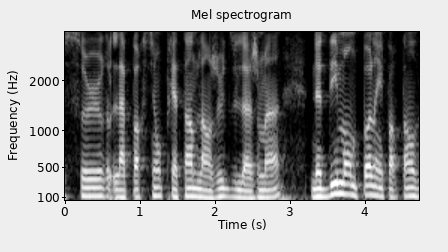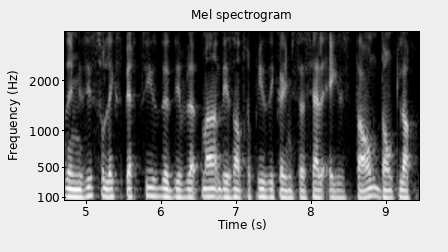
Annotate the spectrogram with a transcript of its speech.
sur la portion traitant de l'enjeu du logement, ne démontre pas l'importance de miser sur l'expertise de développement des entreprises d'économie sociale existantes, donc leur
